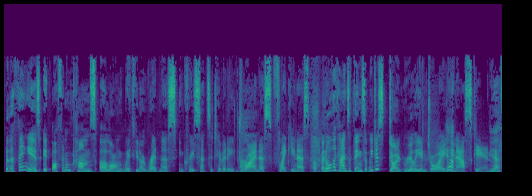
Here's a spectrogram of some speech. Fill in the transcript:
But the thing is, it often comes along with you know redness, increased sensitivity, dryness, flakiness, Okay. and all the kinds of things that we just don't really enjoy Yeah. in our skin. Yes.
